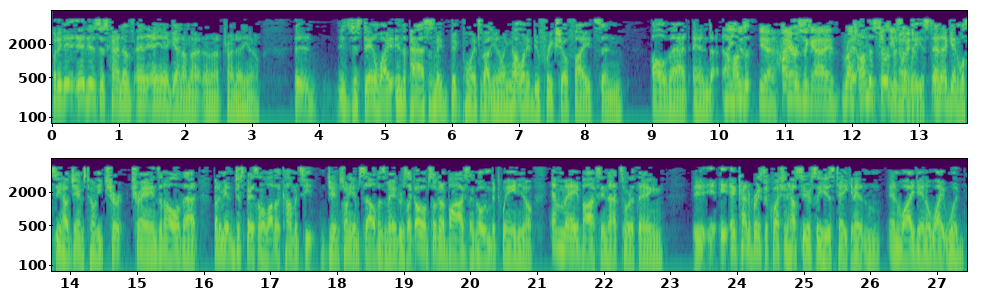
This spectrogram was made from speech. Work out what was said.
But it it is just kind of, and, and again, I'm not I'm not trying to you know. It, it's just Dana White in the past has made big points about you know like not wanting to do freak show fights and all of that and on just, the, yeah, hires a guy. Right, just- on the surface at him. least. And again, we'll see how James Toney tr- trains and all of that. But I mean, just based on a lot of the comments he, James Toney himself has made, where he's like, oh, I'm still going to box and go in between, you know, MMA, boxing, that sort of thing. It, it, it kind of brings to question how seriously he has taken it and, and why Dana White would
